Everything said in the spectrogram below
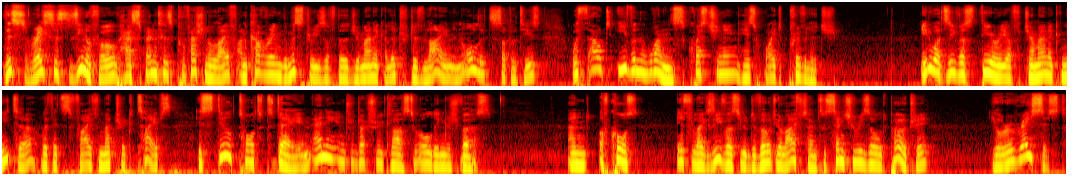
This racist xenophobe has spent his professional life uncovering the mysteries of the Germanic alliterative line in all its subtleties without even once questioning his white privilege. Eduard Sievers' theory of Germanic meter with its five metric types is still taught today in any introductory class to Old English verse. And, of course, if like Sievers you devote your lifetime to centuries-old poetry, you're a racist.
